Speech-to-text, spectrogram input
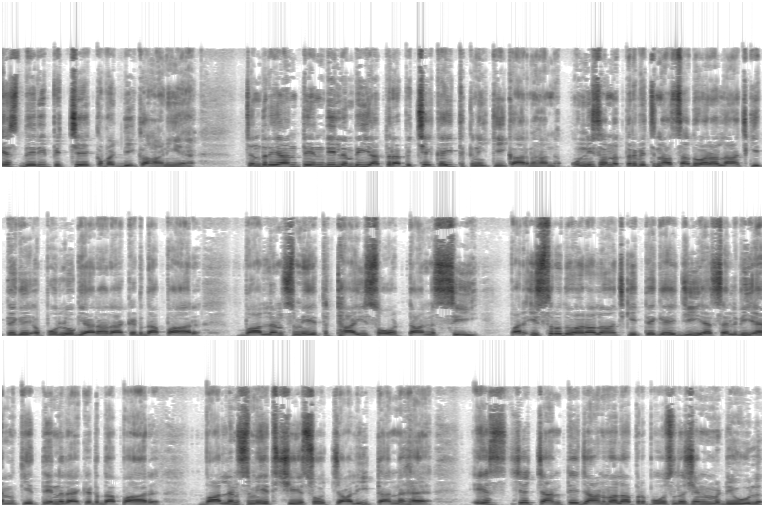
ਇਸ ਦੇਰੀ ਪਿੱਛੇ ਇੱਕ ਵੱਡੀ ਕਹਾਣੀ ਹੈ। ਚੰਦਰਯਾਨ 3 ਦੀ ਲੰਬੀ ਯਾਤਰਾ ਪਿੱਛੇ ਕਈ ਤਕਨੀਕੀ ਕਾਰਨ ਹਨ। 1969 ਵਿੱਚ ਨਾਸਾ ਦੁਆਰਾ ਲਾਂਚ ਕੀਤੇ ਗਏ ਅਪੋਲੋ 11 ਰਾਕਟ ਦਾ ਭਾਰ ਬਾਲਨ ਸਮੇਤ 2800 ਟਨ ਸੀ ਪਰ ਇਸਰੋ ਦੁਆਰਾ ਲਾਂਚ ਕੀਤੇ ਗਏ GSLV Mk3 ਰਾਕਟ ਦਾ ਭਾਰ ਬਾਲਨ ਸਮੇਤ 640 ਟਨ ਹੈ। ਇਸ 'ਚ ਚੰਨ ਤੇ ਜਾਣ ਵਾਲਾ ਪ੍ਰੋਪਲਸ਼ਨ ਮੋਡਿਊਲ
